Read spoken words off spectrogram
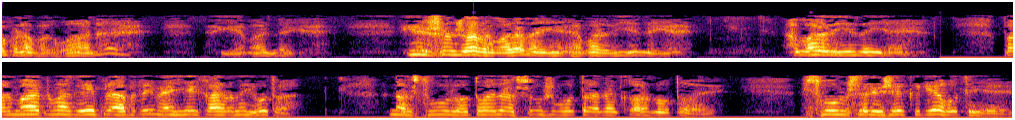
अपना भगवान है। ये हमारा नहीं है। ये संसार हमारा नहीं है, हमारे लिए नहीं है। हमारे लिए नहीं है। परमात्मा की प्राप्ति में ये कारण नहीं होता। न स्थूल होता है, न सूक्ष्म होता है, न कारण होता है। स्थूल शरीर से क्रिया होती है,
